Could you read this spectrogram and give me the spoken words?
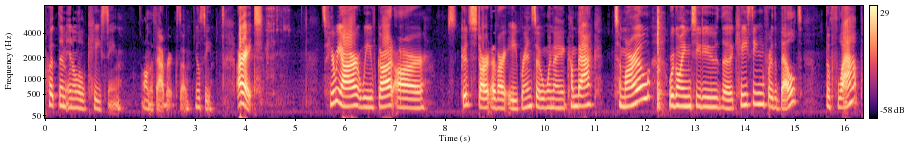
put them in a little casing on the fabric. So you'll see. All right. So here we are. We've got our good start of our apron. So when I come back tomorrow we're going to do the casing for the belt, the flap.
